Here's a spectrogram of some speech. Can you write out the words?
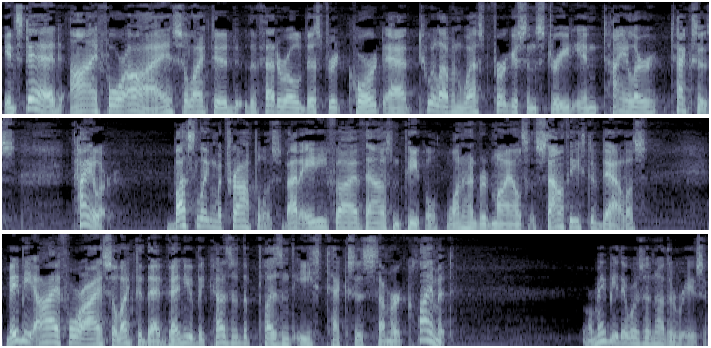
Instead, I4I selected the federal district court at 211 West Ferguson Street in Tyler, Texas. Tyler, bustling metropolis, about 85,000 people, 100 miles southeast of Dallas. Maybe I4I selected that venue because of the pleasant East Texas summer climate. Or maybe there was another reason.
